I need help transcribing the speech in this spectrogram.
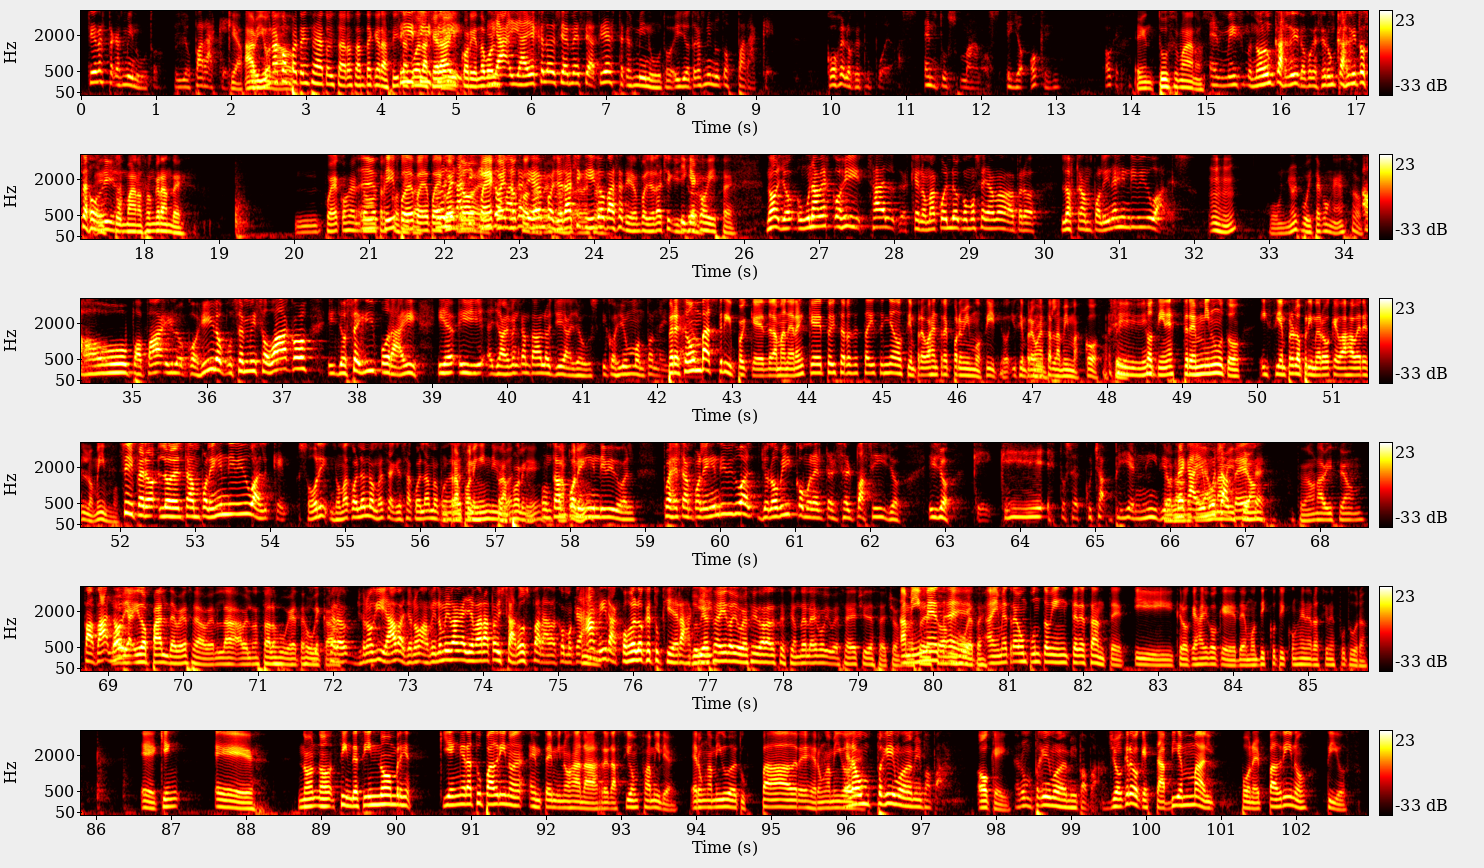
tienes tres minutos. Y yo, ¿para qué? Qué Había una competencia de Toy Story antes que era así, ¿te acuerdas? que era ir corriendo por... Y, a- y ahí es que le decía, él me decía, tienes tres minutos. Y yo, tres minutos, ¿para qué? Coge lo que tú puedas, en tus manos. Y yo, ok, ok. En tus manos. En mis, no era un carrito, porque si era un carrito se En jodía. tus manos son grandes. Mm, Puede coger dos Eh, o tres sí, puede, cositas. puede, puede coger puede coger dos cosas. tiempo, yo era chiquito para ese tiempo, yo era chiquito. ¿Y qué cogiste? No, yo una vez cogí, ¿sabes? Es que no me acuerdo cómo se llamaba, pero los trampolines individuales. Ujú. Coño, y pudiste con eso. Oh, papá, y lo cogí, lo puse en mi sobaco y yo seguí por ahí. Y, y yo, a mí me encantaban los G.I. Joes y cogí un montón de Pero eso es un bad trip porque de la manera en que Toy R Us está diseñado siempre vas a entrar por el mismo sitio y siempre van a estar las mismas cosas. Sí. So tienes tres minutos y siempre lo primero que vas a ver es lo mismo. Sí, pero lo del trampolín individual, que, sorry, no me acuerdo el nombre, si alguien se acuerda me puede Un trampolín decir. individual. Trampolín. sí. Un trampolín individual. Pues el trampolín individual yo lo vi como en el tercer pasillo. Y yo, ¿qué? ¿Qué? Esto se escucha bien nítido. Pero Me caí muchas veces. Tenías una visión. Papá, Yo no. había ido un par de veces a verla, a ver dónde estaban los juguetes ubicados. Pero yo no guiaba, yo no, a mí no me iban a llevar a Toys R Us para como que, ah, mira, coge lo que tú quieras aquí. Mm. yo hubiese ido, yo hubiese ido a la sección de Lego y hubiese hecho y deshecho. A mí, me, eh, a mí me trae un punto bien interesante y creo que es algo que debemos discutir con generaciones futuras. Eh, ¿Quién, eh, no, no, sin decir nombres, quién era tu padrino en términos a la relación familiar? ¿Era un amigo de tus padres? ¿Era un amigo Era de...? un primo de mi papá. Ok. Era un primo de mi papá. Yo creo que está bien mal poner padrinos tíos.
